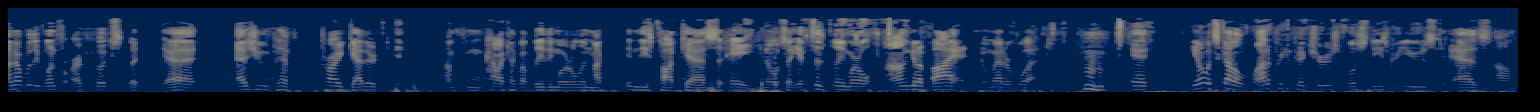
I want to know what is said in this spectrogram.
I'm not really one for art books, but uh, as you have probably gathered um, from how I talk about the Immortal in my in these podcasts, that hey, you know, it's like if it says the Immortal, I'm gonna buy it no matter what. and you know, it's got a lot of pretty pictures. Most of these were used as um,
